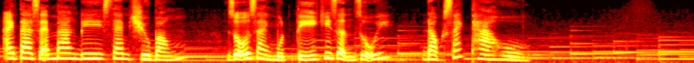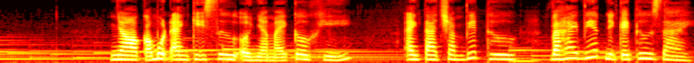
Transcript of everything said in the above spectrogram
anh ta sẽ mang đi xem chiếu bóng, dỗ dành một tí khi giận dỗi, đọc sách tha hồ. Nho có một anh kỹ sư ở nhà máy cơ khí. Anh ta chăm viết thư và hay viết những cái thư dài,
